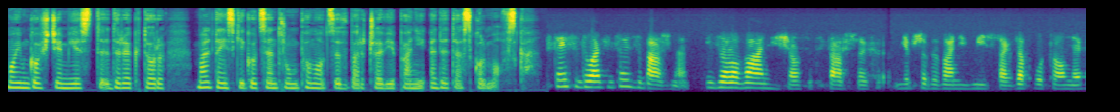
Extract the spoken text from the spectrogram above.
Moim gościem jest dyrektor Maltańskiego Centrum Pomocy w Barczewie, pani Edyta Skolmowska w tej sytuacji co jest ważne? Izolowanie się osób starszych, nieprzebywanie w miejscach zatłoczonych,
